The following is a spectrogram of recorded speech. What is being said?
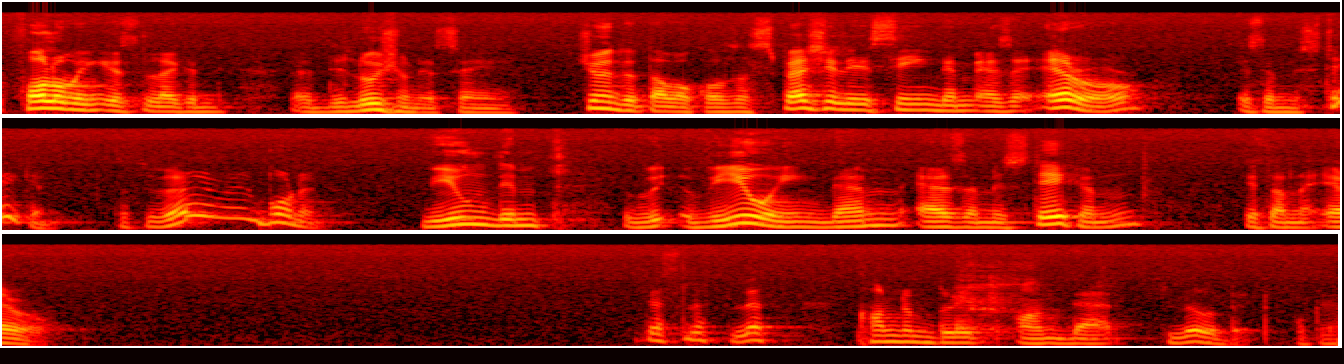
following is like a, a delusion, it's saying. Calls, especially seeing them as an error, is a mistaken. That's very, very important. Viewing them, viewing them as a mistaken is an error. Just let, let's contemplate on that a little bit, okay?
